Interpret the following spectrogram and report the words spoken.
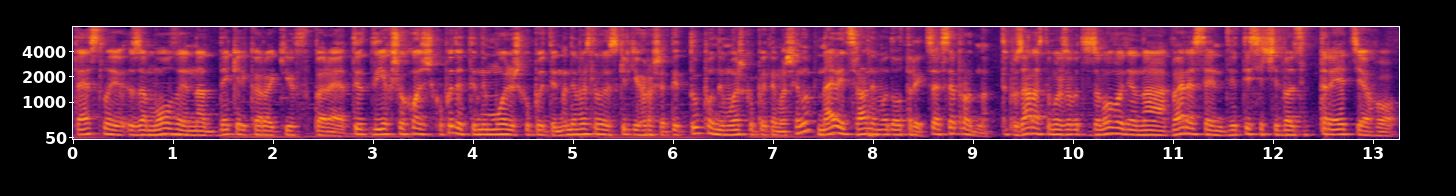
Тесли замовлення на декілька років вперед. Ти, ти, якщо хочеш купити, ти не можеш купити. Не висловили скільки грошей. Ти тупо не можеш купити машину, навіть сраний Model 3. Це все продано. Типу зараз ти можеш зробити замовлення на вересень 2023 року.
